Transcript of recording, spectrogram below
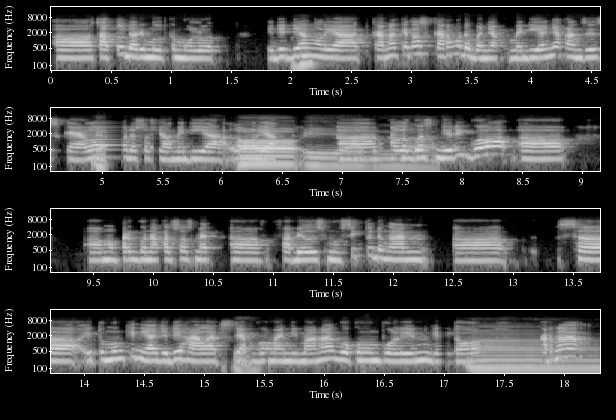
uh, satu dari mulut ke mulut. Jadi dia ngelihat karena kita sekarang udah banyak medianya kan sih kayak lo yeah. ada sosial media lo oh, ngelihat iya, uh, kalau gue sendiri gue uh, uh, mempergunakan sosmed uh, Fabulous Musik tuh dengan uh, se itu mungkin ya jadi highlight setiap yeah. gue main di mana gue kumpulin gitu uh... karena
